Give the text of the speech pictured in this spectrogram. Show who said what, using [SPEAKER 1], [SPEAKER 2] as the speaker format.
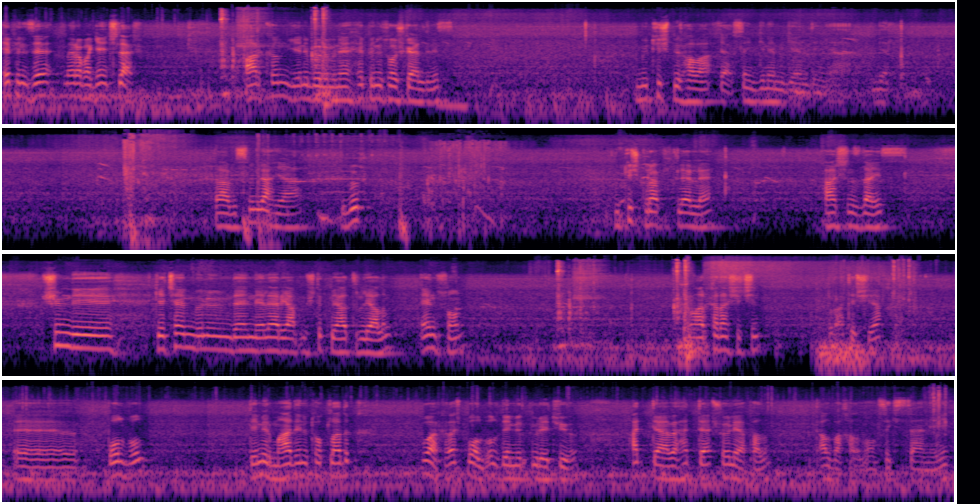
[SPEAKER 1] Hepinize merhaba gençler. Ark'ın yeni bölümüne hepiniz hoş geldiniz. Müthiş bir hava. Ya sen yine mi geldin ya? Gel. Ya bismillah ya. Dur. Müthiş grafiklerle karşınızdayız. Şimdi geçen bölümde neler yapmıştık bir hatırlayalım. En son arkadaş için dur ateşi yak. Ee, bol bol demir madeni topladık. Bu arkadaş bol bol demir üretiyor. Hatta ve hatta şöyle yapalım. Al bakalım 18 taneyi.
